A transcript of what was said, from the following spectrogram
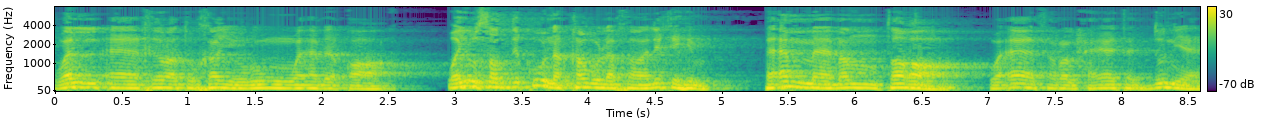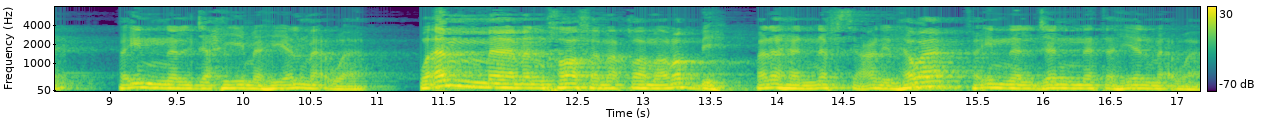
والآخرة خير وأبقى ويصدقون قول خالقهم فأما من طغى وآثر الحياة الدنيا فإن الجحيم هي المأوى وأما من خاف مقام ربه فنهى النفس عن الهوى فإن الجنة هي المأوى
